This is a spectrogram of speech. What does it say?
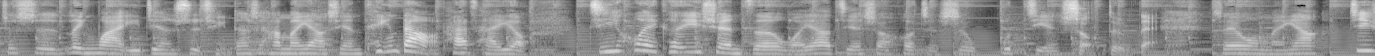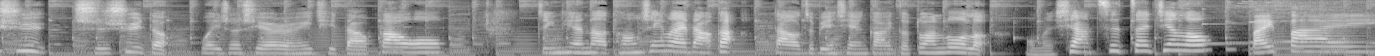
这是另外一件事情，但是他们要先听到，他才有机会可以选择我要接受或者是不接受，对不对？所以我们要继续持续的为这些人一起祷告哦。今天的同心来祷告到这边先告一个段落了，我们下次再见喽，拜拜。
